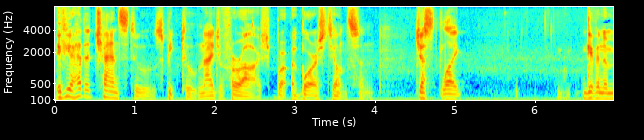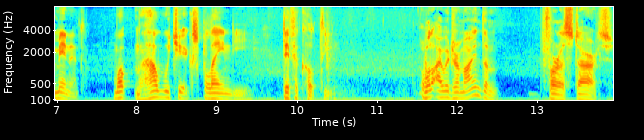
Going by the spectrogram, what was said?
If you had a chance to speak to Nigel Farage, Boris Johnson, just like given a minute, what, how would you explain the difficulty? Well, I would remind them, for a start,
